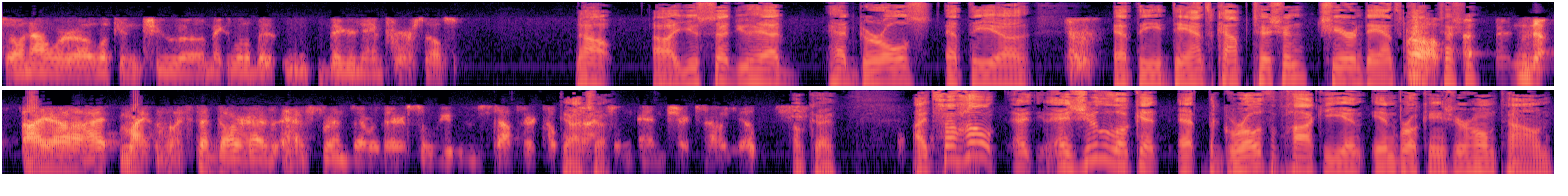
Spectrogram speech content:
So now we're uh, looking to uh, make a little bit bigger name for ourselves. Now, uh, you said you had had girls at the uh, at the dance competition, cheer and dance competition. Oh, no, I, uh, I my my stepdaughter has has friends that were there, so we, we stopped there a couple Gotcha. times and, and checked it out. Yep. Okay. All right, so how, as you look at, at the growth of hockey in, in Brookings, your hometown,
